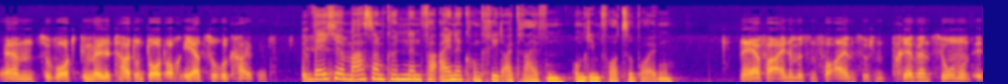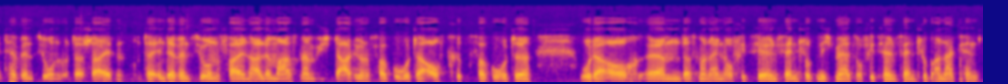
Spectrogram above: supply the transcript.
ähm, zu Wort gemeldet hat und dort auch eher zurückhaltend. Welche Maßnahmen könnten denn Vereine konkret ergreifen, um dem vorzubeugen? Naja, Vereine müssen vor allem zwischen Prävention und Intervention unterscheiden. Unter Intervention fallen alle Maßnahmen wie Stadionverbote, Auftrittsverbote oder auch, ähm, dass man einen offiziellen Fanclub nicht mehr als offiziellen Fanclub anerkennt.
